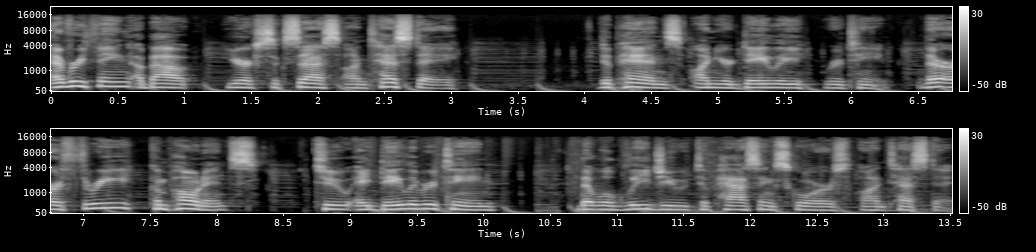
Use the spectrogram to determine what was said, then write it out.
Everything about your success on test day depends on your daily routine. There are three components to a daily routine that will lead you to passing scores on test day.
